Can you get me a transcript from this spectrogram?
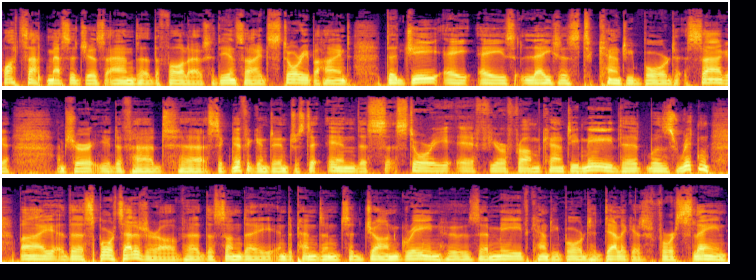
WhatsApp messages, and uh, the fallout. The inside story behind the GAA's latest county board saga. I'm sure you'd have had uh, significant interest in this story if you're from County Meath. It was written by the sports editor of the Sunday Independent, John Greene, who's a Meath County Board delegate for Slane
